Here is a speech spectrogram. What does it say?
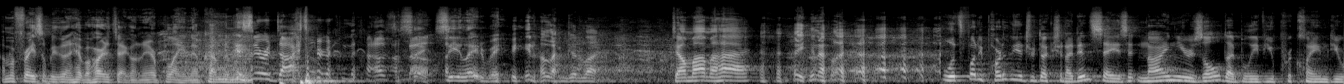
I'm afraid somebody's going to have a heart attack on an airplane. They'll come to me. Is there a doctor in the house? say, see you later, baby. You know, like good luck. Tell mama hi. you know. Well, it's funny. Part of the introduction I didn't say is at nine years old, I believe you proclaimed you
